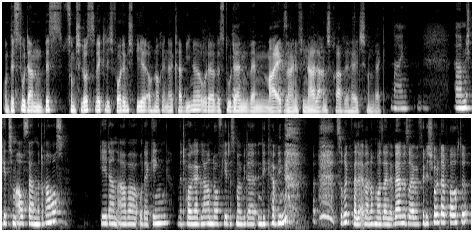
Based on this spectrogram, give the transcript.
Und bist du dann bis zum Schluss wirklich vor dem Spiel auch noch in der Kabine oder bist du Ja. denn, wenn Mike seine finale Ansprache hält, schon weg? Nein. Ähm, ich gehe zum Aufwärmen mit raus, gehe dann aber oder ging mit Holger Glandorf jedes Mal wieder in die Kabine zurück, weil er immer noch mal seine Wärmesalbe für die Schulter brauchte.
